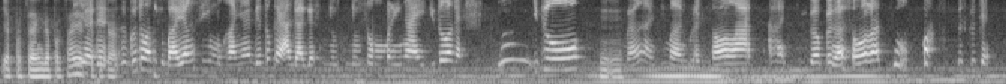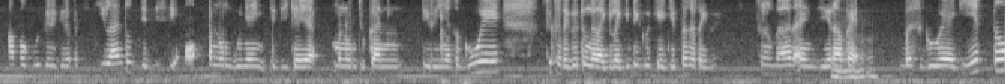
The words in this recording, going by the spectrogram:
Ya percaya nggak percaya iya ketika gue tuh masih kebayang sih mukanya. Dia tuh kayak agak-agak senyum-senyum sumringah gitu loh kayak ih gitu. Mm-mm. bang anjing malah gue lagi sholat. Anjing gue sampai gak sholat sumpah. Terus gue kayak apa gue gara-gara pecicilan tuh jadi si oh, penunggunya yang jadi kayak menunjukkan dirinya ke gue. Terus kata gue tuh nggak lagi-lagi deh gue kayak gitu kata gue. Serem banget anjir sampai Mm-mm. bus gue gitu.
